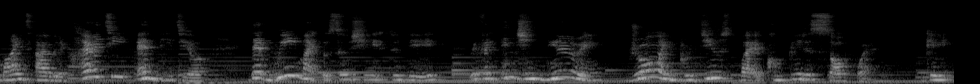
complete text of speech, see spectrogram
mind's eye with a clarity and detail that we might associate today with an engineering drawing produced by a computer software. Okay,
